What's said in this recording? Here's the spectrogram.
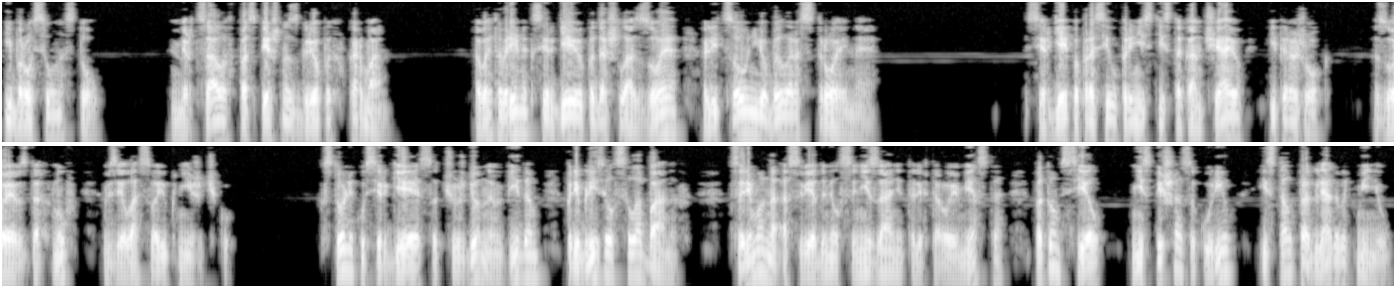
и бросил на стол. Мерцалов поспешно сгреб их в карман. В это время к Сергею подошла Зоя, лицо у нее было расстроенное. Сергей попросил принести стакан чаю и пирожок. Зоя, вздохнув, взяла свою книжечку. К столику Сергея с отчужденным видом приблизился Лобанов, церемонно осведомился, не занято ли второе место, потом сел, не спеша закурил и стал проглядывать меню.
